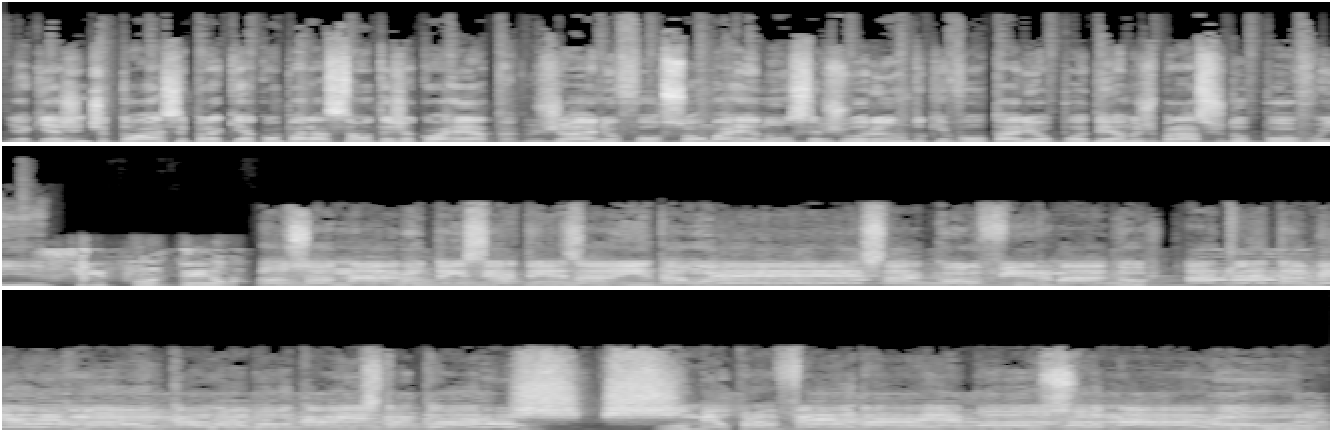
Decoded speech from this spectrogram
E aqui a gente torce para que a comparação esteja correta. O Jânio forçou uma renúncia jurando que voltaria ao poder nos braços do povo e. Se fudeu. Bolsonaro tem certeza, então está confirmado. Atleta, meu irmão, cala a boca, está claro. O meu profeta é Bolsonaro.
